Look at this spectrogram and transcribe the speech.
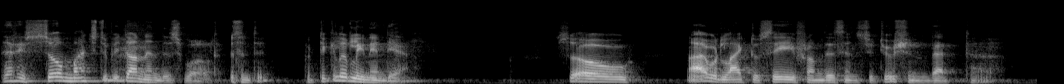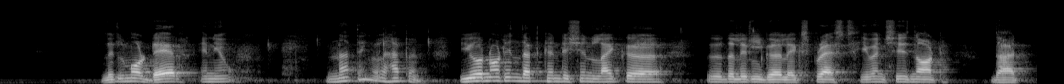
there is so much to be done in this world, isn't it? Particularly in India. So, I would like to see from this institution that uh, little more dare in you, nothing will happen. You're not in that condition like uh, the little girl expressed, even she's not that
